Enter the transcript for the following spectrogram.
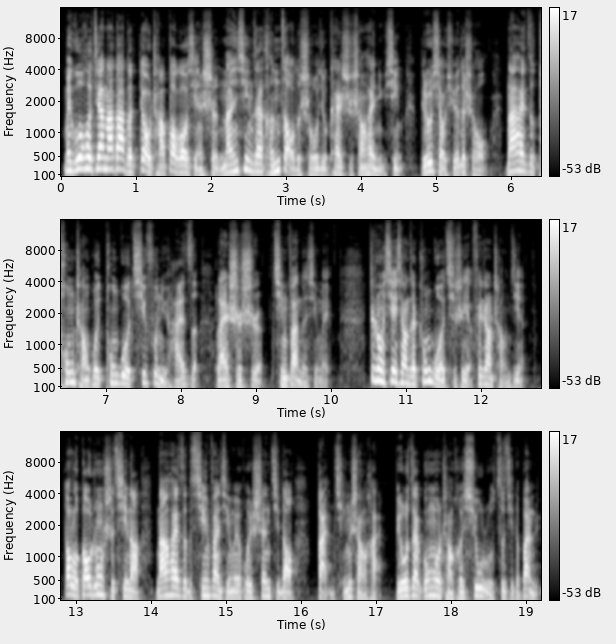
美国和加拿大的调查报告显示，男性在很早的时候就开始伤害女性，比如小学的时候，男孩子通常会通过欺负女孩子来实施侵犯的行为。这种现象在中国其实也非常常见。到了高中时期呢，男孩子的侵犯行为会升级到感情伤害，比如在公共场合羞辱自己的伴侣。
